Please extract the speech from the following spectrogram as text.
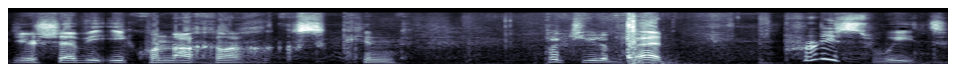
Your Chevy Equinox can put you to bed. Pretty sweet.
